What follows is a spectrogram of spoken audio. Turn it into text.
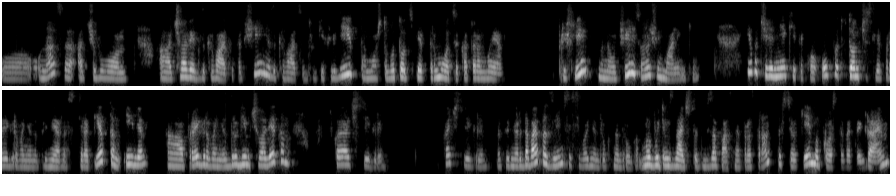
у нас, от чего а, человек закрывается от общения, закрывается от других людей, потому что вот тот спектр эмоций, к которым мы пришли, мы научились, он очень маленький. И вот через некий такой опыт, в том числе проигрывание, например, с терапевтом или а, проигрывание с другим человеком в качестве игры. В качестве игры. Например, давай позлимся сегодня друг на друга. Мы будем знать, что это безопасное пространство, все окей, мы просто в это играем.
